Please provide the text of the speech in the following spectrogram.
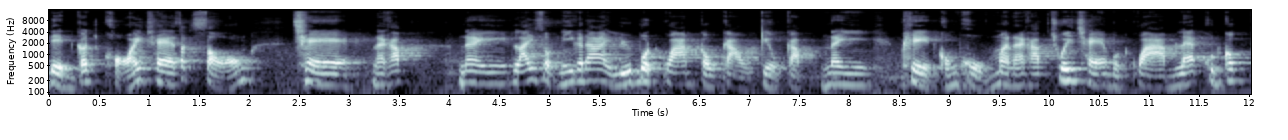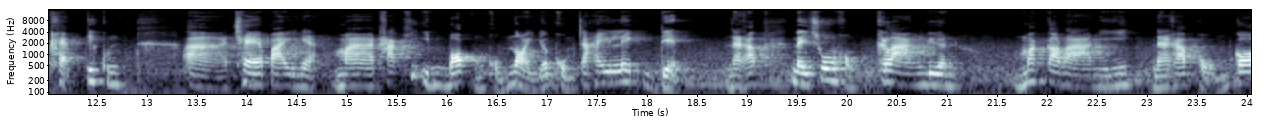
เด่นก็ขอให้แชร์สักสองแชร์นะครับ ในไลฟ์สดนี้ก็ได้ หรือบทความเก่าๆเกี่ยวกับในเพจของผมนะครับ ช่วยแชร์บทความและคุณก็แคปที่คุณแชร์ไปเนี่ยมาทักที่อินบ็อกซ์ของผมหน่อย เดี๋ยวผมจะให้เลขเด็ดนะครับ ในช่วงของกลางเดือน มกรานี้นะครับ ผมก็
